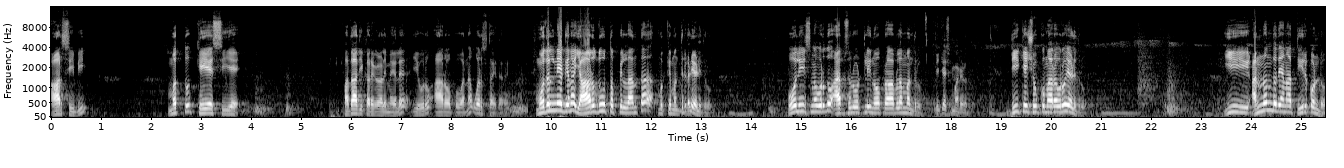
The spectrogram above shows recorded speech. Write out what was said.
ಆರ್ ಸಿ ಬಿ ಮತ್ತು ಕೆ ಎಸ್ ಸಿ ಎ ಪದಾಧಿಕಾರಿಗಳ ಮೇಲೆ ಇವರು ಆರೋಪವನ್ನು ಹೊರಿಸ್ತಾ ಇದ್ದಾರೆ. ಮೊದಲನೇ ದಿನ ಯಾರದೂ ತಪ್ಪಿಲ್ಲ ಅಂತ ಮುಖ್ಯಮಂತ್ರಿಗಳು ಹೇಳಿದರು. ಪೊಲೀಸ್ನವ್ರದ್ದು ಆಬ್ಸಲ್ಯೂಟ್ಲಿ ನೋ ಪ್ರಾಬ್ಲಮ್ ಅಂದರು. ಡಿ ಕೆ ಶಿವಕುಮಾರ್ ಹೇಳಿದ್ರು. ಡಿ ಕೆ ಶಿವಕುಮಾರ್ ಅವರು ಹೇಳಿದರು. ಈ ಹನ್ನೊಂದು ದಿನ ತೀರ್ಕೊಂಡು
